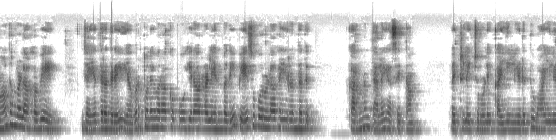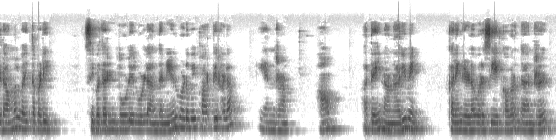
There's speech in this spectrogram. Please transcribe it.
மாதங்களாகவே ஜெயத்ரதரை எவர் துணைவராக்கப் போகிறார்கள் என்பதே பேசுபொருளாக இருந்தது. கர்ணன் தலை அசைத்தான். வெற்றிலை சுருளை கையில் எடுத்து வாயிலிடாமல் வைத்தபடி சிவதரின் தோளில் உள்ள அந்த நீள்வடுவை பார்த்தீர்களா? என்றான். ஆம் அதை நான் அறிவேன். கலிங்க இளவரசியை கவர்ந்த அன்று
